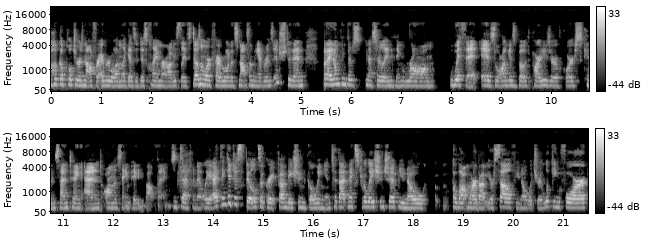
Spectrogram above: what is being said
hookup culture is not for everyone. Like as a disclaimer obviously it doesn't mm-hmm. work for everyone. It's not something everyone's interested in. But i don't think there's necessarily anything wrong with it as long as both parties are of course consenting and on the same page about things. Definitely. I think it just builds a great foundation going into that next relationship. You know a lot more about yourself. You know what you're looking for.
